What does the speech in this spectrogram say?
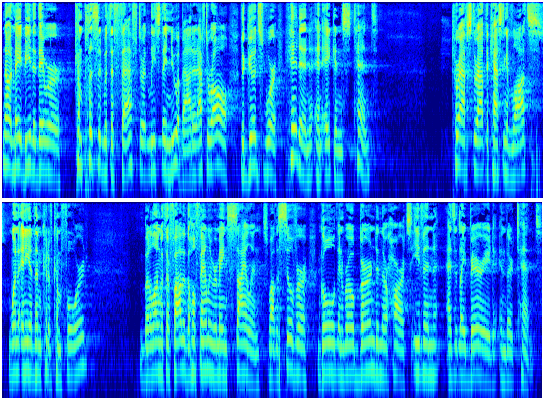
Now, it may be that they were complicit with the theft, or at least they knew about it. After all, the goods were hidden in Achan's tent. Perhaps throughout the casting of lots, one any of them could have come forward. But along with their father, the whole family remained silent while the silver, gold, and robe burned in their hearts, even as it lay buried in their tent.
